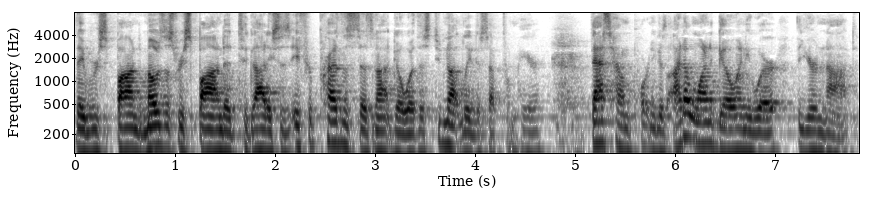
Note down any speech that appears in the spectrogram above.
they respond, Moses responded to God. He says, If your presence does not go with us, do not lead us up from here. That's how important he goes. I don't want to go anywhere that you're not.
